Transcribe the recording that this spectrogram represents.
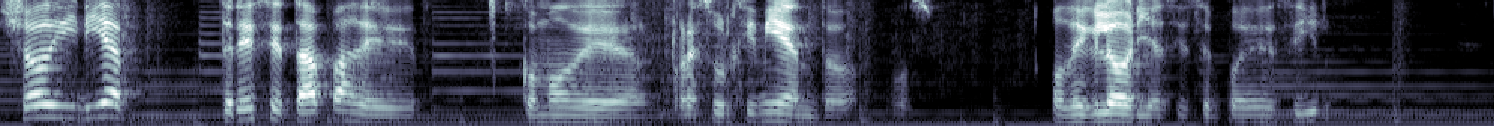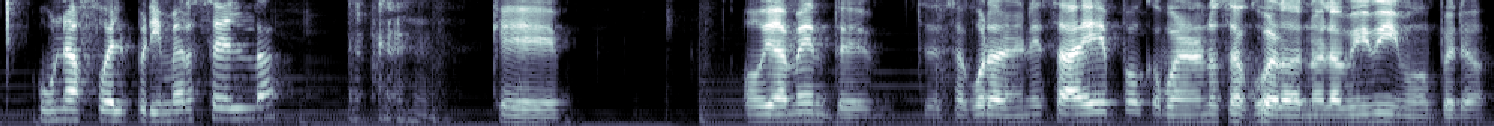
Yo diría tres etapas de. como de resurgimiento. O, o de gloria, si se puede decir. Una fue el primer Zelda. Que. Obviamente, ¿se acuerdan? En esa época, bueno, no se acuerdan, no la vivimos, pero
